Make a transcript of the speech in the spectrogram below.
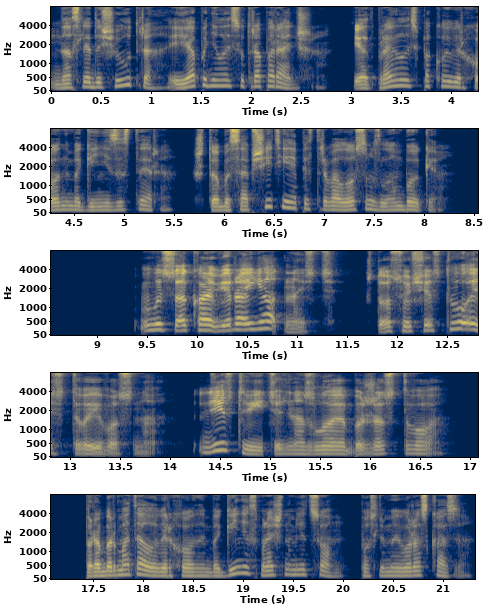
На следующее утро я поднялась с утра пораньше и отправилась в покой Верховной Богини Зестера, чтобы сообщить ей о пестроволосом злом боге. Высока вероятность, что существо из твоего сна действительно злое божество. Пробормотала Верховная Богиня с мрачным лицом после моего рассказа.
